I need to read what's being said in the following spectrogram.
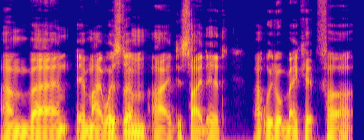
and then in my wisdom i decided that we would make it for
